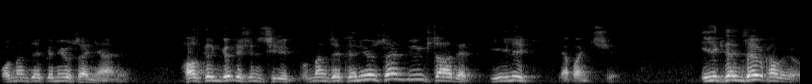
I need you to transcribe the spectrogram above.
Ondan zevkleniyorsan yani. Halkın gözyaşını silip ondan zevkleniyorsan büyük saadet, iyilik yapan kişi. İyilikten zevk alıyor.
